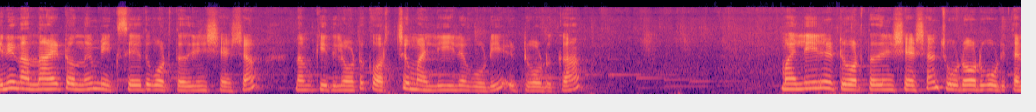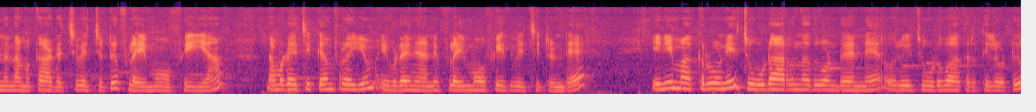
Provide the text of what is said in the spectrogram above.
ഇനി നന്നായിട്ടൊന്ന് മിക്സ് ചെയ്ത് കൊടുത്തതിന് ശേഷം നമുക്കിതിലോട്ട് കുറച്ച് മല്ലിയില കൂടി ഇട്ട് കൊടുക്കാം. മല്ലിയില ഇട്ട് കൊടുത്തതിന് ശേഷം ചൂടോട് കൂടി തന്നെ നമുക്ക് അടച്ച് വെച്ചിട്ട് ഫ്ലെയിം ഓഫ് ചെയ്യാം. നമ്മുടെ ചിക്കൻ ഫ്രൈയും ഇവിടെ ഞാൻ ഫ്ലെയിം ഓഫ് ചെയ്ത് വെച്ചിട്ടുണ്ട്. ഇനി മക്രൂണി ചൂടാറുന്നത് കൊണ്ട് തന്നെ ഒരു ചൂട് പാത്രത്തിലോട്ട്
